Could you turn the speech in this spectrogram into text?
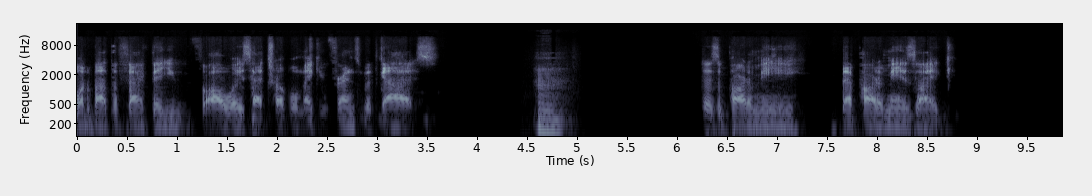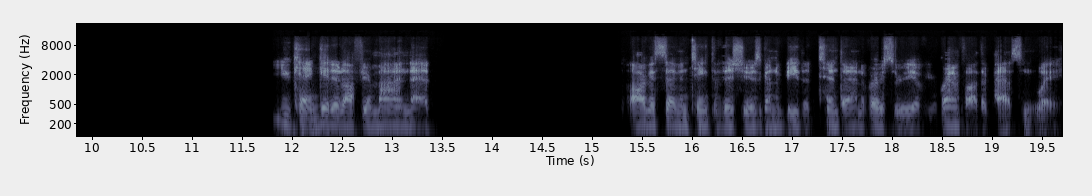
what about the fact that you've always had trouble making friends with guys? Hmm. There's a part of me, that part of me is like, you can't get it off your mind that August 17th of this year is going to be the 10th anniversary of your grandfather passing away.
